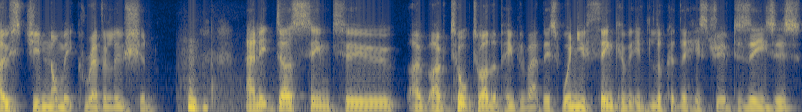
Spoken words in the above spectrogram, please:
post genomic revolution. and it does seem to I've, I've, talked to other people about this when you think of it look at the history of diseases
